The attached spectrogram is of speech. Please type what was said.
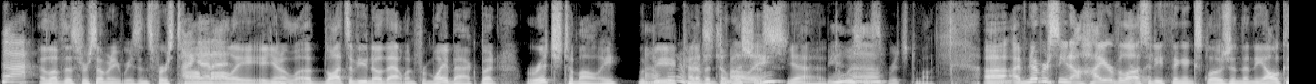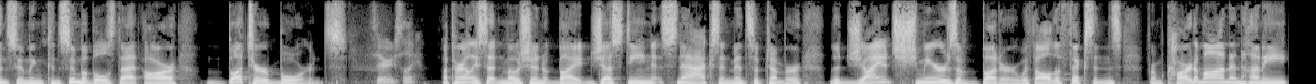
Ah, I love this for so many reasons. First, Tom. Molly, you know, lots of you know that one from way back, but Rich Tamale would be a kind of a tamale. delicious, yeah, Yeah. delicious rich tamale. Uh, I've never seen a higher velocity thing explosion than the all consuming consumables that are butter boards. seriously. Apparently set in motion by Justine Snacks in mid-September, the giant schmears of butter with all the fixins from cardamom and honey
